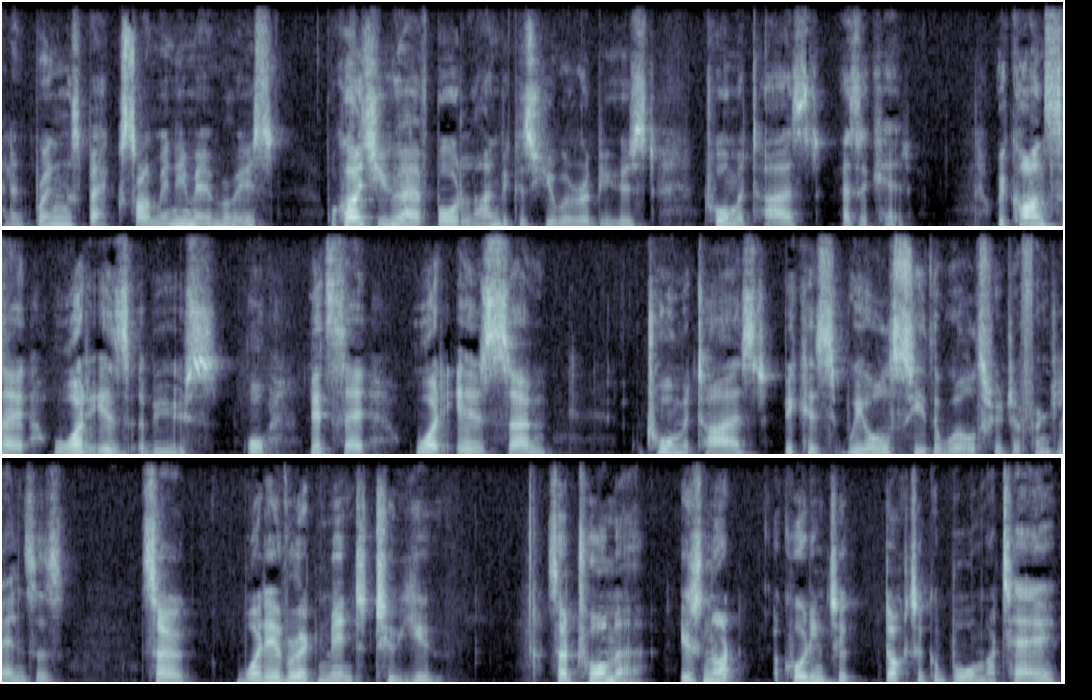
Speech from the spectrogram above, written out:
and it brings back so many memories because you have borderline because you were abused, traumatized as a kid. We can't say what is abuse or let's say what is um, traumatized because we all see the world through different lenses. So whatever it meant to you. So trauma is not, according to Dr. Gabor Mate,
